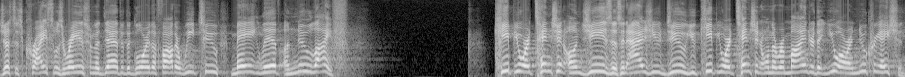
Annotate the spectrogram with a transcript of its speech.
just as Christ was raised from the dead through the glory of the Father, we too may live a new life. Keep your attention on Jesus, and as you do, you keep your attention on the reminder that you are a new creation.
